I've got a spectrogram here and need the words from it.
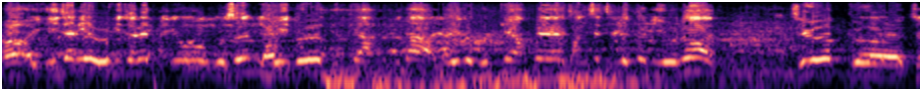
어, 이 자리에 오기 전에 다녀온 곳은 여의도 국회 앞입니다. 여의도 국회 앞에 잠시 들렸던 이유는 지금 그, 저,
